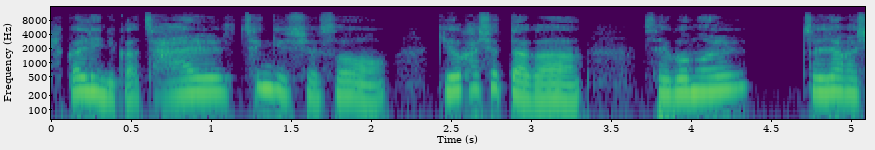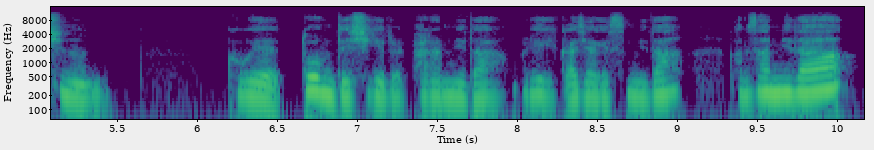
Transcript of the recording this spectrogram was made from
헷갈리니까 잘 챙기셔서 기억하셨다가 세금을 전략하시는 그거에 도움 되시기를 바랍니다. 여기까지 하겠습니다. 감사합니다.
